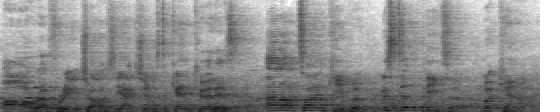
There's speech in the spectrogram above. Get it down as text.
Our referee in charge of the action, Mr. Ken Curtis, and our timekeeper, Mr. Peter McCann.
